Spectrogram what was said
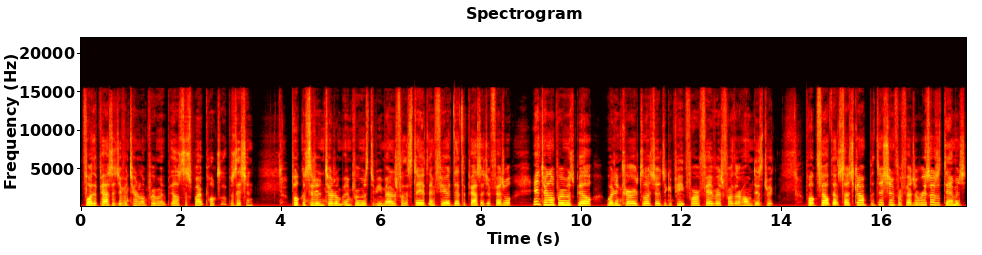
for the passage of internal improvement bills despite Polk's opposition. Polk considered internal improvements to be matters for the states and feared that the passage of federal internal improvements bill would encourage legislators to compete for favors for their home district. Polk felt that such competition for federal resources damaged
